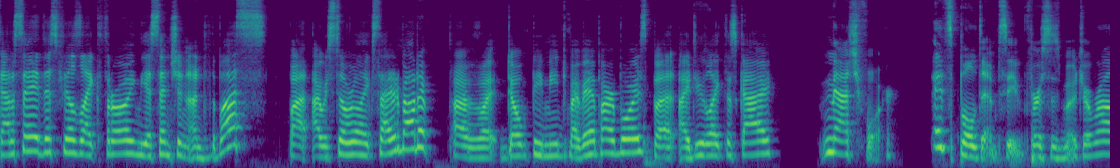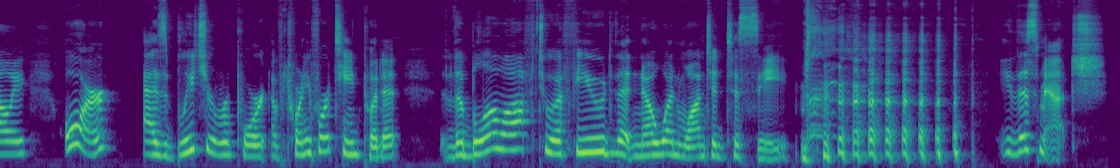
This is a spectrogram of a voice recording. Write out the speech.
Gotta say, this feels like throwing the Ascension under the bus, but I was still really excited about it. I was like, don't be mean to my vampire boys, but I do like this guy. Match four. It's Bull Dempsey versus Mojo Rawley. Or, as Bleacher Report of 2014 put it, the blow off to a feud that no one wanted to see. this match.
